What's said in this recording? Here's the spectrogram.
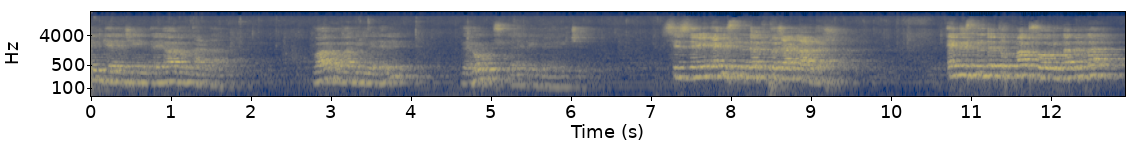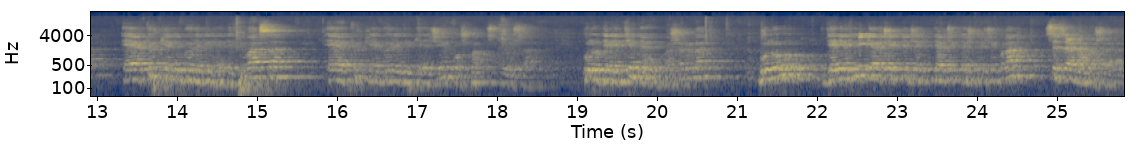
Türkiye'nin geleceğinde yarınlarda var olabilmeleri ve rol üstlenebilmeleri için sizleri el üstünde tutacaklardır. El üstünde tutmak zorundadırlar. Eğer Türkiye'nin böyle bir hedefi varsa, eğer Türkiye böyle bir geleceğe koşmak istiyorsa, bunu denetimle başarırlar. Bunu denetimi gerçekleştirecek, gerçekleştirecek olan sizlerden başarırlar.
